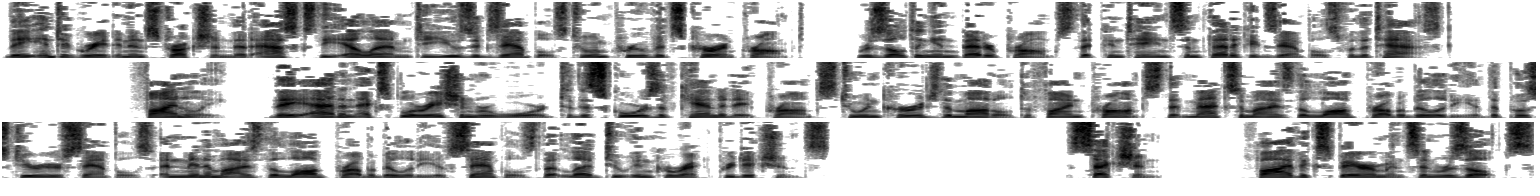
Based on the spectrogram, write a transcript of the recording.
they integrate an instruction that asks the LM to use examples to improve its current prompt resulting in better prompts that contain synthetic examples for the task. Finally, they add an exploration reward to the scores of candidate prompts to encourage the model to find prompts that maximize the log probability of the posterior samples and minimize the log probability of samples that led to incorrect predictions. Section 5 Experiments and Results.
